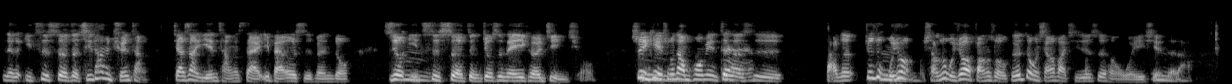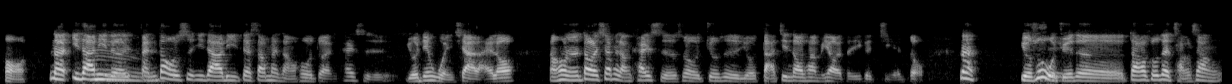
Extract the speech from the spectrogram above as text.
那个一次射正，其实他们全场加上延长赛一百二十分钟，只有一次射正，就是那一颗进球，所以可以说他们后面真的是打的，就是我就想说我就要防守，可是这种想法其实是很危险的啦。哦，那意大利呢？反倒是意大利在上半场后段开始有点稳下来咯。然后呢，到了下半场开始的时候，就是有打进到他们要的一个节奏。那有时候我觉得，大家说在场上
